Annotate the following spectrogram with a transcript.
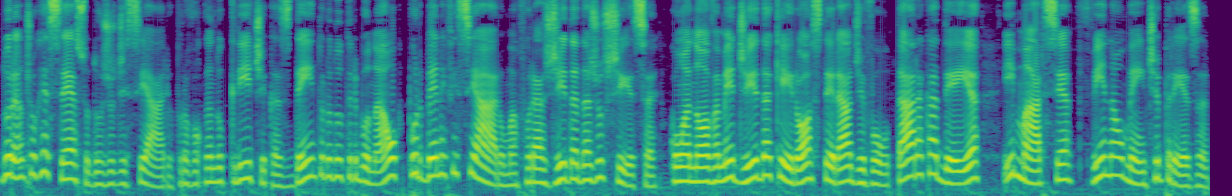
durante o recesso do Judiciário, provocando críticas dentro do tribunal por beneficiar uma foragida da Justiça. Com a nova medida, Queiroz terá de voltar à cadeia e Márcia finalmente presa.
